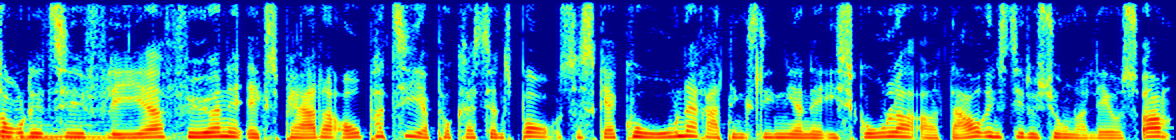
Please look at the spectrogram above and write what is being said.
Står det til flere førende eksperter og partier på Christiansborg, så skal coronaretningslinjerne i skoler og daginstitutioner laves om.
